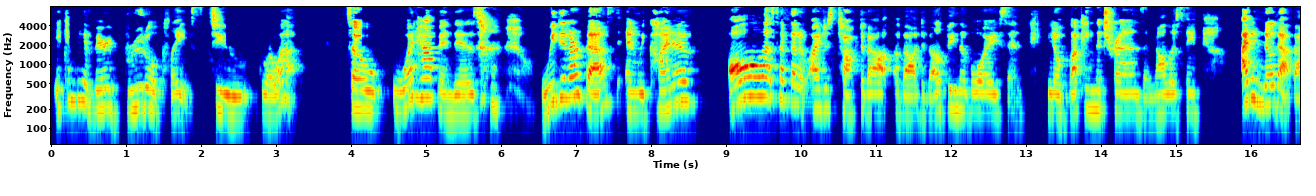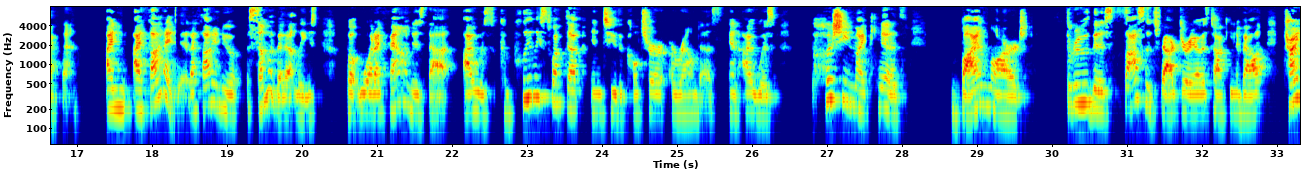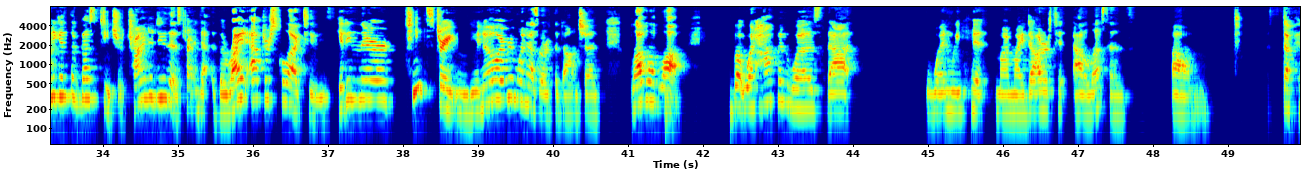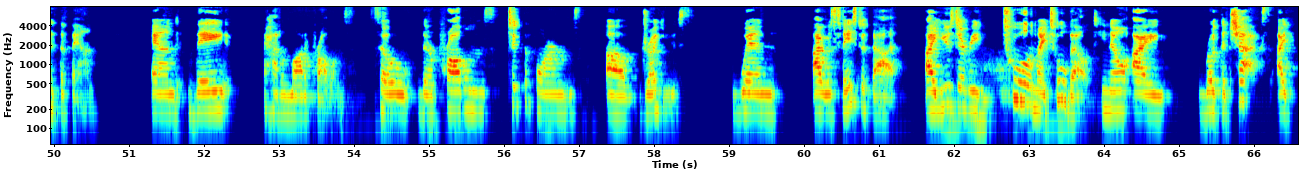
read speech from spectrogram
It can be a very brutal place to grow up. So what happened is we did our best and we kind of all that stuff that I just talked about, about developing the voice and, you know, bucking the trends and not listening. I didn't know that back then. I, I thought I did. I thought I knew some of it at least. But what I found is that I was completely swept up into the culture around us and I was pushing my kids by and large through this sausage factory I was talking about, trying to get the best teacher, trying to do this, trying to, the right after school activities, getting their teeth straightened. You know, everyone has orthodontia blah, blah, blah. But what happened was that when we hit my, my daughter's hit adolescence, um, stuff hit the fan and they had a lot of problems. So their problems took the forms of drug use. When I was faced with that, I used every tool in my tool belt. You know, I wrote the checks. I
